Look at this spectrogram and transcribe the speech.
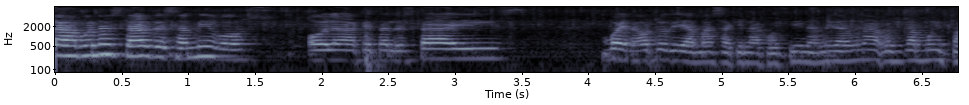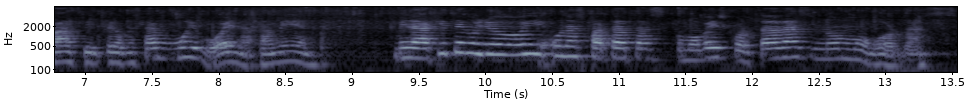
Hola, buenas tardes amigos. Hola, ¿qué tal estáis? Bueno, otro día más aquí en la cocina. Mira, una receta muy fácil, pero que está muy buena también. Mira, aquí tengo yo hoy unas patatas, como veis, cortadas, no muy gordas.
